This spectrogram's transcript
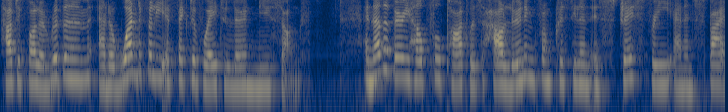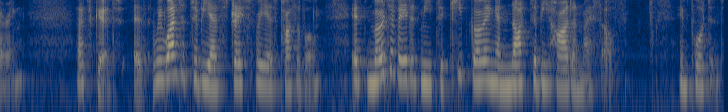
how to follow rhythm, and a wonderfully effective way to learn new songs. Another very helpful part was how learning from Christy-Lyn is stress free and inspiring. That's good. Uh, we wanted to be as stress free as possible. It motivated me to keep going and not to be hard on myself. Important.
